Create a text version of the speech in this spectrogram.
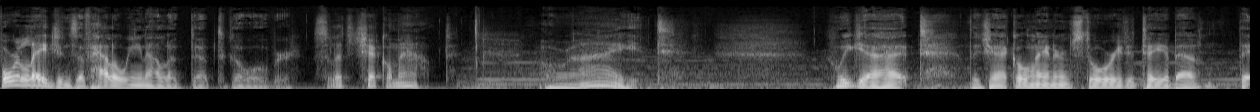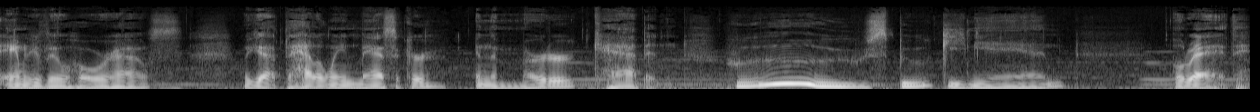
four legends of Halloween I looked up to go over. So let's check them out. All right. We got the Jack O' Lantern story to tell you about, the Amityville Horror House. We got the Halloween Massacre and the Murder Cabin. Ooh, spooky, man. All right,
